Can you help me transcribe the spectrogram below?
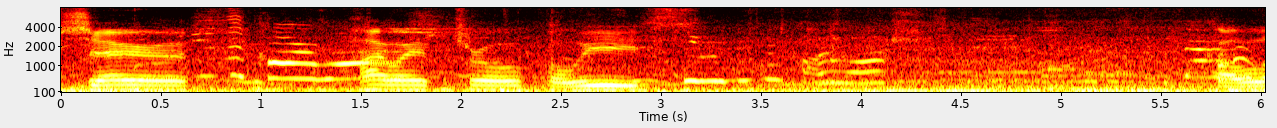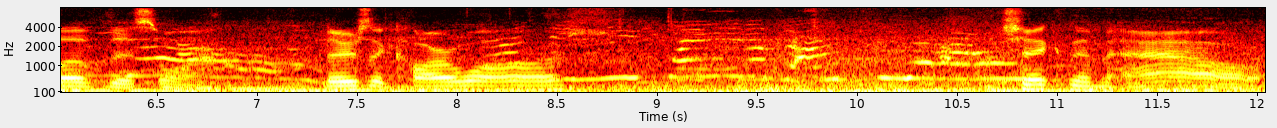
Sheriff, Highway Patrol, Police. I love this one. There's a car wash. Check them out.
